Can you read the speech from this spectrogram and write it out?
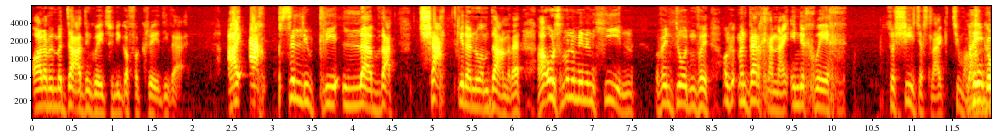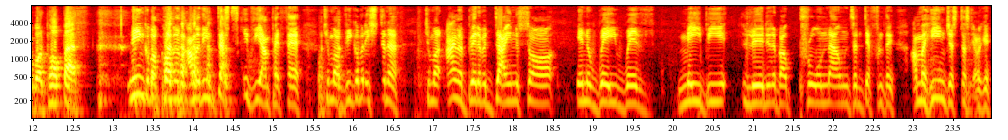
o, na mae dad yn gweud, swn so i'n goffa credu fe. I absolutely love that chat gyda nhw amdano fe. A wrth maen nhw'n mynd yn hun, mae fe'n dod yn fwy, mae'n ferchan na, 16, So she's just like, ti'n mo... Mae hi'n gwybod popeth. Ni'n gwybod popeth, a mae hi'n dysgu fi am pethau. Ti'n mo, fi'n gwybod eistedd yna. Ti'n mo, I'm a bit of a dinosaur in a way with maybe learning about pronouns and different things. A mae hi'n just, okay,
